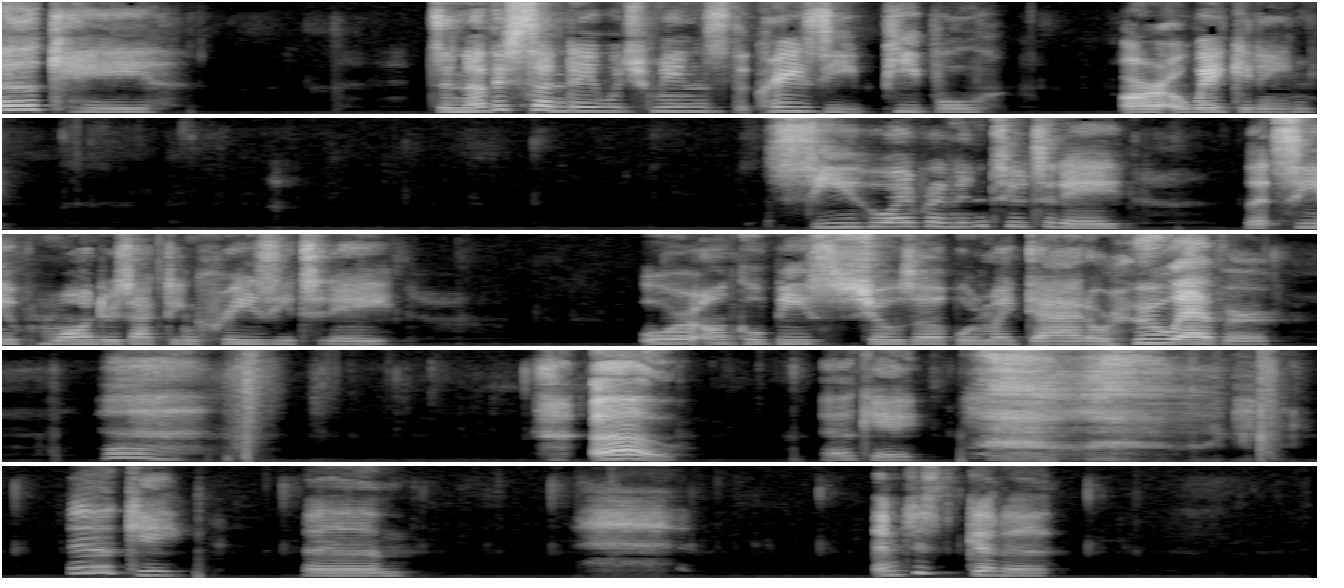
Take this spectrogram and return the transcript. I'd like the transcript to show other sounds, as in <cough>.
Okay. It's another Sunday, which means the crazy people are awakening. See who I run into today. Let's see if Wander's acting crazy today. Or Uncle Beast shows up, or my dad, or whoever. <sighs> oh. Okay. <sighs> Okay. Um. I'm just gonna.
